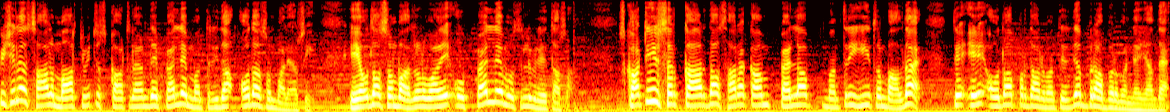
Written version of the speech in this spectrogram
ਪਿਛਲੇ ਸਾਲ ਮਾਰਚ ਵਿੱਚ ਸਕਾਟਲੈਂਡ ਦੇ ਪਹਿਲੇ ਮੰਤਰੀ ਦਾ ਅਹੁਦਾ ਸੰਭਾਲਿਆ ਸੀ। ਇਹ ਅਹੁਦਾ ਸੰਭਾਲਣ ਵਾਲੇ ਉਹ ਪਹਿਲੇ ਮੁਸਲਿਮ ਨੇਤਾ ਸਨ। ਸਕਾਟਿਸ਼ ਸਰਕਾਰ ਦਾ ਸਾਰਾ ਕੰਮ ਪਹਿਲਾ ਮੰਤਰੀ ਹੀ ਸੰਭਾਲਦਾ ਹੈ ਤੇ ਇਹ ਅਹੁਦਾ ਪ੍ਰਧਾਨ ਮੰਤਰੀ ਦੇ ਬਰਾਬਰ ਮੰਨਿਆ ਜਾਂਦਾ ਹੈ।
